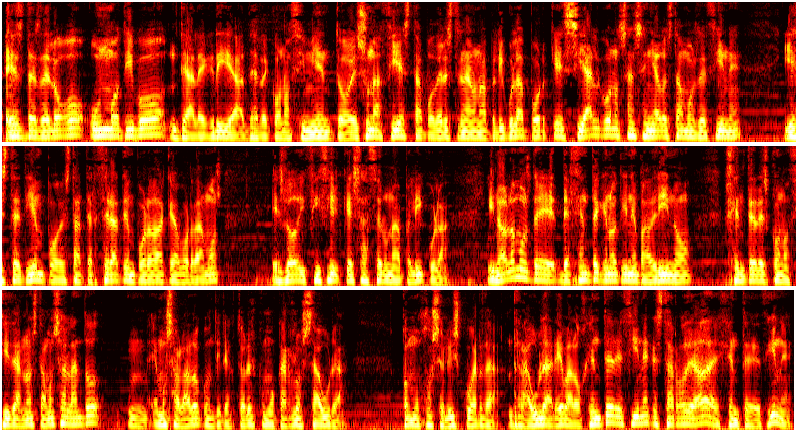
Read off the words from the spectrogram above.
Es desde luego un motivo de alegría, de reconocimiento. Es una fiesta poder estrenar una película porque si algo nos ha enseñado Estamos de Cine y este tiempo, esta tercera temporada que abordamos, es lo difícil que es hacer una película. Y no hablamos de, de gente que no tiene padrino, gente desconocida, no, estamos hablando, mm, hemos hablado con directores como Carlos Saura, como José Luis Cuerda, Raúl Arevalo, gente de cine que está rodeada de gente de cine,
